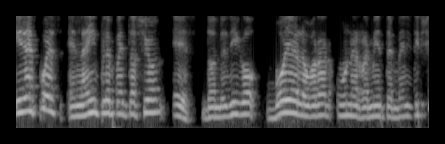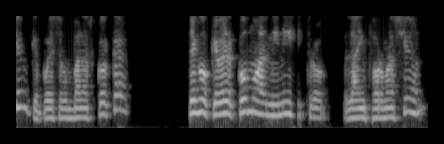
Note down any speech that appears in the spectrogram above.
Y después, en la implementación es donde digo, voy a elaborar una herramienta de medición, que puede ser un balance scorecard. Tengo que ver cómo administro la información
